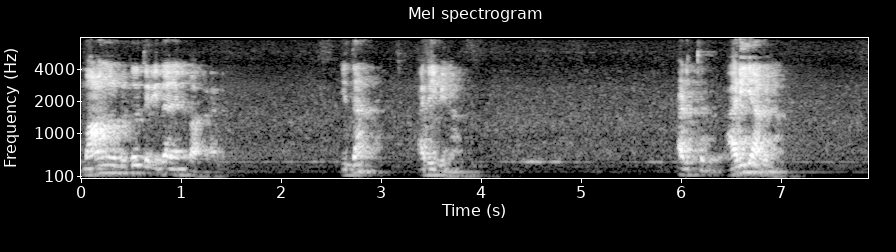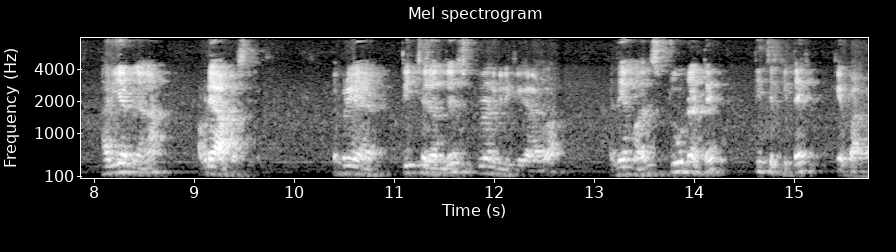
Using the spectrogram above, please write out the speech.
மாணவர்களுக்கும் தெரியுதானேன்னு பார்க்குறாரு இதுதான் அறிவினா. அடுத்து அரியாவினா அரியாவினா அப்படியே ஆப்போசிட் எப்படி டீச்சர் வந்து ஸ்டூடெண்ட் கேட்குறாங்களோ அதே மாதிரி ஸ்டூடெண்ட்டு டீச்சர் கிட்ட கேட்பாங்க.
